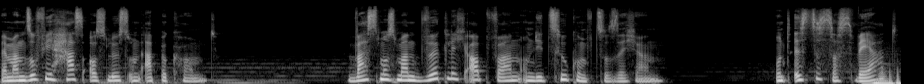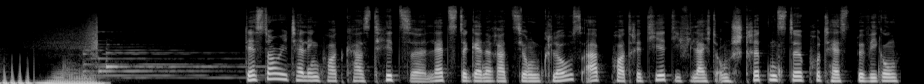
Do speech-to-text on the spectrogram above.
Wenn man so viel Hass auslöst und abbekommt? Was muss man wirklich opfern, um die Zukunft zu sichern? Und ist es das wert? Der Storytelling-Podcast Hitze, letzte Generation Close-Up, porträtiert die vielleicht umstrittenste Protestbewegung,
